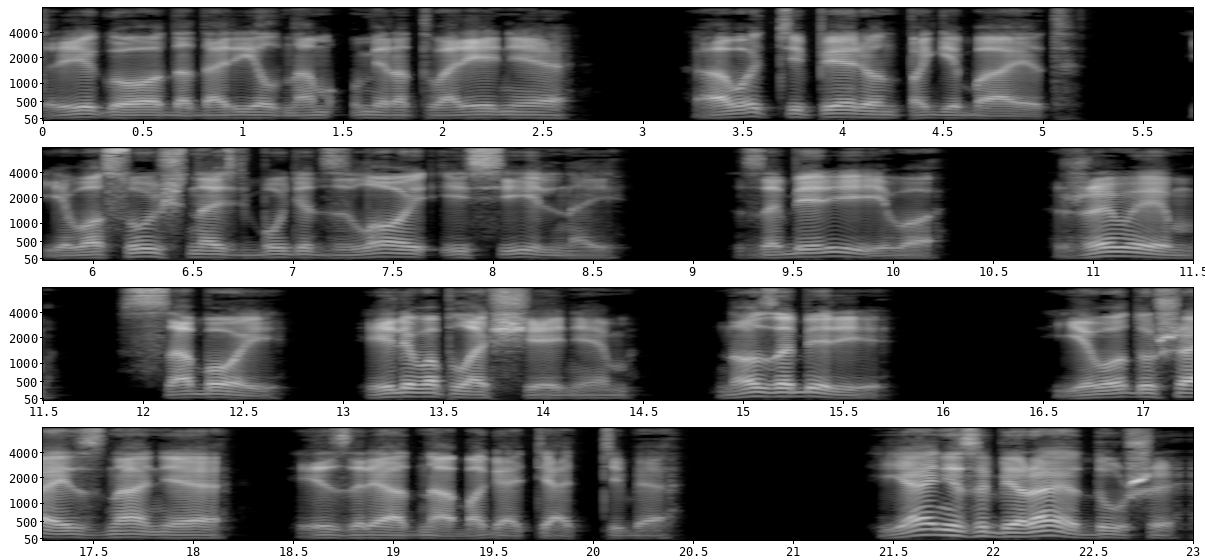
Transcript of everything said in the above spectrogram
«Три года дарил нам умиротворение, а вот теперь он погибает. Его сущность будет злой и сильной. Забери его. Живым, с собой или воплощением, но забери. Его душа и знания изрядно обогатят тебя. Я не забираю души,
